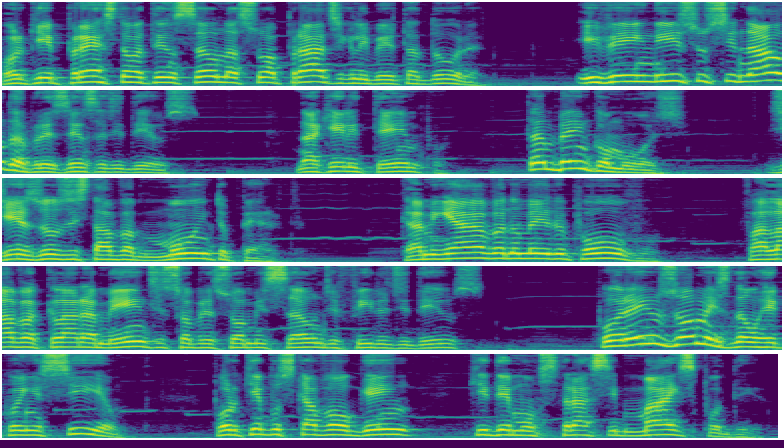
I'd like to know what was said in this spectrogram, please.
porque prestam atenção na sua prática libertadora e veem nisso o sinal da presença de Deus. Naquele tempo, também como hoje, Jesus estava muito perto. Caminhava no meio do povo, falava claramente sobre sua missão de filho de Deus. Porém, os homens não o reconheciam, porque buscavam alguém que demonstrasse mais poder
